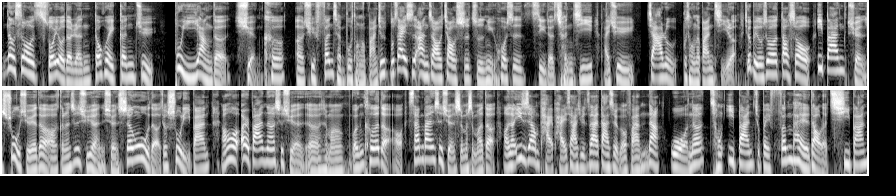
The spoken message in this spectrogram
那时候所有的人都会根据不一样的选科，呃，去分成不同的班，就是不再是按照教师子女或是自己的成绩来去加入不同的班级了。就比如说到时候一班选数学的哦，可能是选选生物的，就数理班；然后二班呢是选呃什么文科的哦，三班是选什么什么的哦，那一直这样排排下去，在大致有个班。那我呢，从一班就被分配到了七班，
